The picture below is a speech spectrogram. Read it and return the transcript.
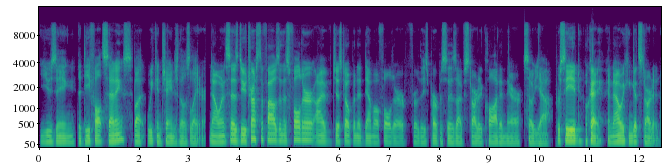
using the default settings, but we can change those later. Now when it says, do you trust the files in this folder? I've just opened a demo folder for these purposes. I've started Claude in there. So yeah, proceed. Okay, and now we can get started.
